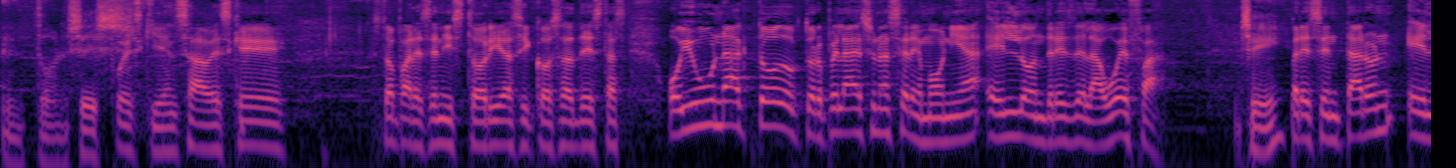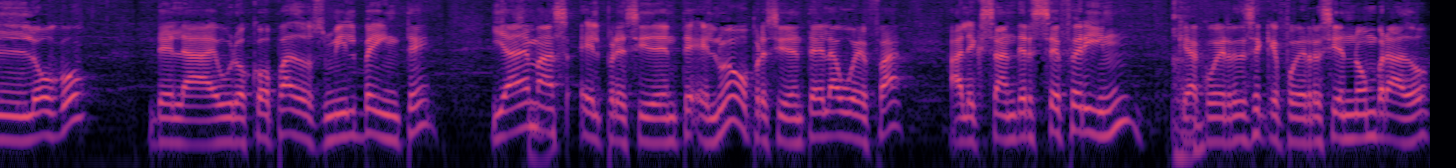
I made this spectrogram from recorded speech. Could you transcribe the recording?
Entonces, Pues quién sabe, es que esto aparece en historias y cosas de estas. Hoy hubo un acto, doctor Peláez, una ceremonia en Londres de la UEFA. sí, Presentaron el logo de la Eurocopa 2020 y además el presidente, el nuevo presidente de la UEFA, Alexander Seferin, que acuérdese que fue recién nombrado,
